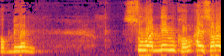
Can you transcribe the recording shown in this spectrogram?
หกเดือน ส่วนหนึ่งของอิสรา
